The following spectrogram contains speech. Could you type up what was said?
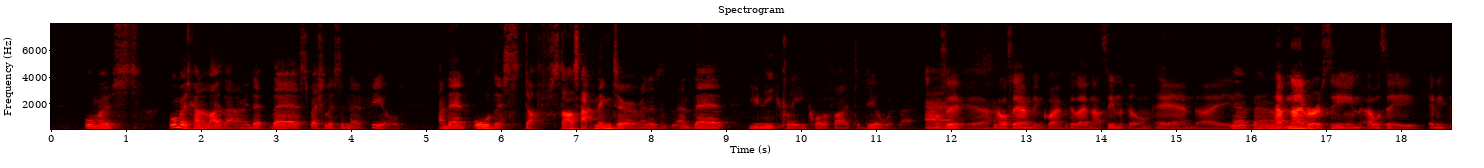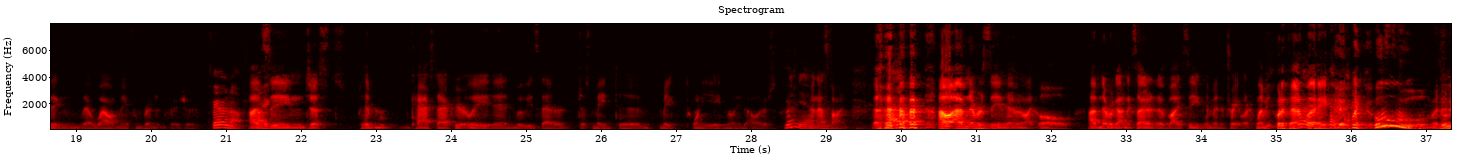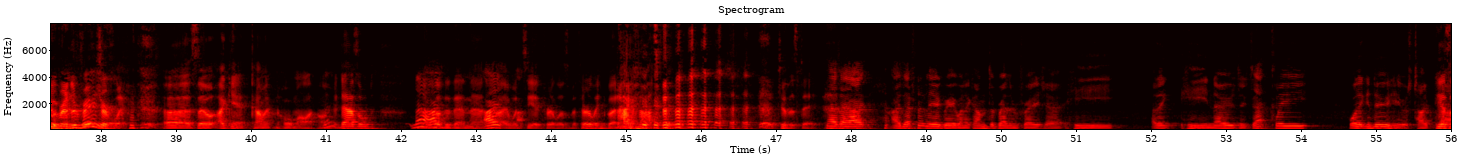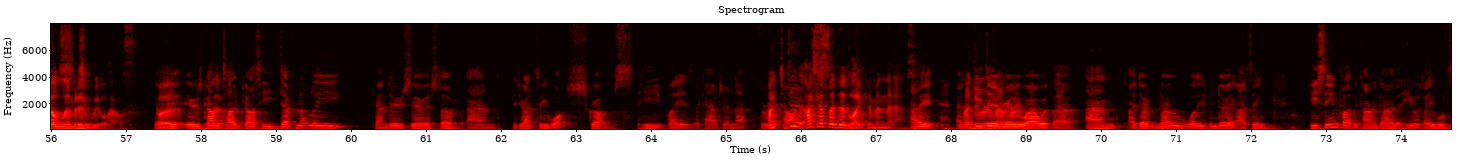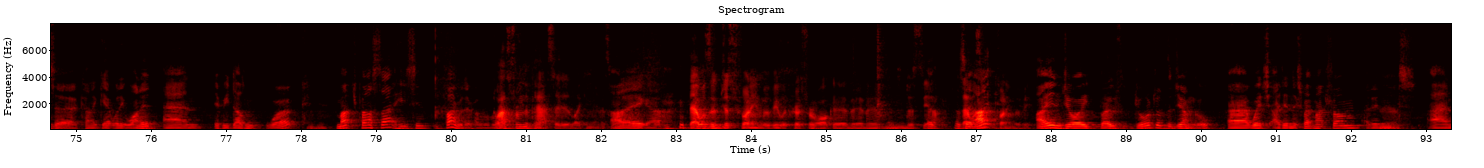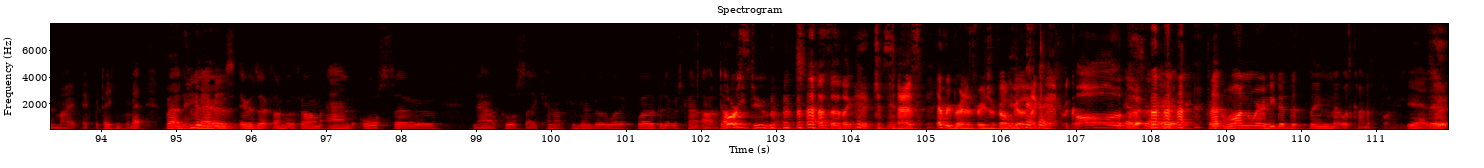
almost almost kind of like that. I mean, they're, they're specialists in their field, and then all this stuff starts happening to them, and it's, and they're uniquely qualified to deal with that. I'll say, yeah, I will say I'm being quiet because I have not seen the film, and I No, have never seen, I will say, anything that wowed me from Brendan Fraser. Fair enough. I've I- seen just him cast accurately in movies that are just made to make twenty eight million dollars, Well, yeah, and that's I- fine. I, I've never seen him and like, oh, I've never gotten excited by seeing him in a trailer. Let me put it that way. like, ooh, the new Brendan Fraser flick. Uh, so I can't comment and hold on on Bedazzled. No, I- other than that, I- I, would see it for Elizabeth Hurley, but I am not to this day. No, I, I definitely agree. When it comes to Brendan Fraser, he, I think he knows exactly what he can do. He was typecast. He has a limited wheelhouse. Yeah, but he, he was kind of typecast. He definitely can do serious stuff. And if you actually watch Scrubs, he plays a character in that three I, times. did, I guess I did like him in that. And he, and I he did really well with Yeah. that. And I don't know what he's been doing. I think he seemed like the kind of guy that he was able to kind of get what he wanted. And if he doesn't work Mm-hmm. much past that, he seems fine with it probably. Blast from the Past, I did like him in as well. Oh, there you go. that was a just funny movie with Christopher Walken in it, and just yeah, Uh, that so was I- a funny movie. I enjoyed both George of the Jungle, uh, which I didn't expect much from. I didn't, and my expectation from it. But you know, it was it was a fun little film, and also. Now, of course, I cannot remember what it was, but it was kind of. Oh, Dudley. Do Right. So, like just as every Brendan Fraser film goes, I can't recall Yeah, sorry. that one where he did the thing that was kind of funny. Yeah,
